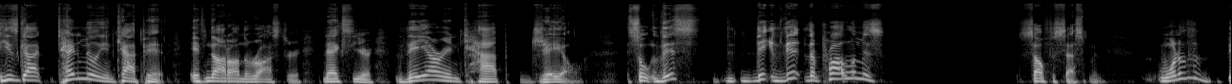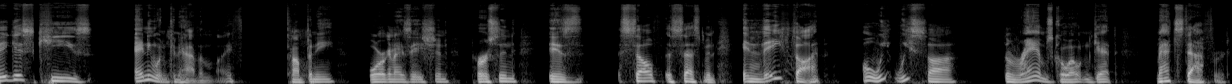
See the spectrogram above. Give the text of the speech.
He's got 10 million cap hit if not on the roster next year. They are in cap jail. So this the, the problem is self-assessment. One of the biggest keys anyone can have in life, company, organization, person is self-assessment. And they thought, "Oh, we we saw the Rams go out and get Matt Stafford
